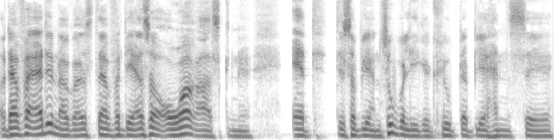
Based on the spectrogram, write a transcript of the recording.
Og derfor er det nok også derfor, det er så overraskende, at det så bliver en Superliga-klub, der bliver hans, øh,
